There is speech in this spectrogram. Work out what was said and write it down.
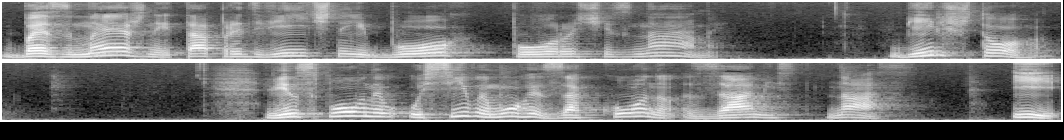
Безмежний та предвічний Бог поруч із нами. Більш того, Він сповнив усі вимоги закону замість нас. І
